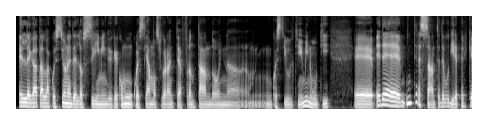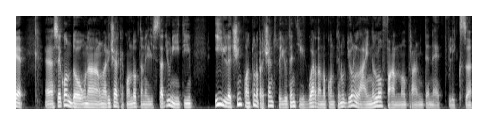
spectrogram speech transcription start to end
è legata alla questione dello streaming che comunque stiamo sicuramente affrontando in, uh, in questi ultimi minuti eh, ed è interessante, devo dire, perché eh, secondo una, una ricerca condotta negli Stati Uniti, il 51% degli utenti che guardano contenuti online lo fanno tramite Netflix,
